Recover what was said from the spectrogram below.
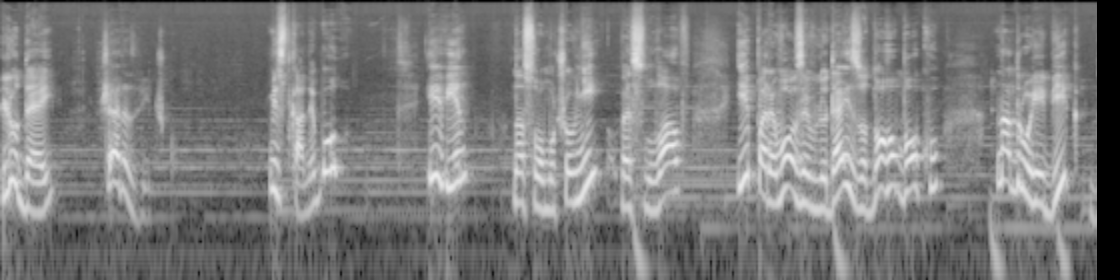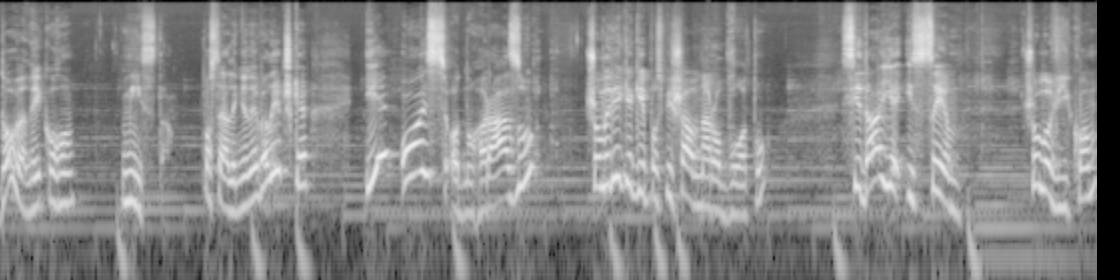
людей через річку. Містка не було. І він на своєму човні веслував і перевозив людей з одного боку на другий бік до великого міста. Поселення невеличке. І ось одного разу чоловік, який поспішав на роботу, сідає із цим чоловіком,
